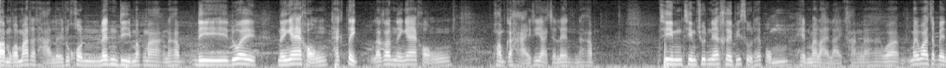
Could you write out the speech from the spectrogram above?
ต่ำกว่ามาตรฐานเลย ทุกคนเล่นดีมากๆนะครับ ดีด้วยในแง่ของแท็กติก แล้วก็ในแง่ของความกระหายที่อยากจะเล่นนะครับ ทีมทีมชุดนี้เคยพิสูจน์ให้ผมเห็นมาหลาย ๆ ครั้งแล้วฮะว่าไม่ว่าจะเป็น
